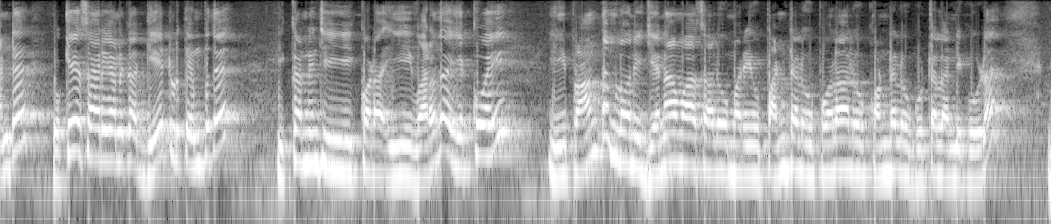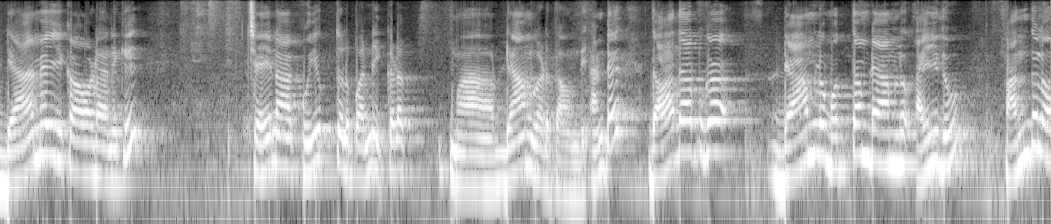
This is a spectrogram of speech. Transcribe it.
అంటే ఒకేసారి కనుక గేట్లు తెంపితే ఇక్కడ నుంచి ఇక్కడ ఈ వరద ఎక్కువై ఈ ప్రాంతంలోని జనావాసాలు మరియు పంటలు పొలాలు కొండలు గుట్టలన్నీ కూడా డ్యామేజ్ కావడానికి చైనా కుయుక్తులు పని ఇక్కడ డ్యామ్ కడతా ఉంది. అంటే దాదాపుగా డ్యామ్లు మొత్తం డ్యామ్లు ఐదు. అందులో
